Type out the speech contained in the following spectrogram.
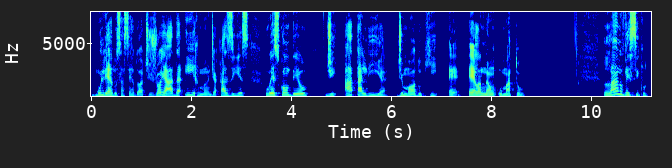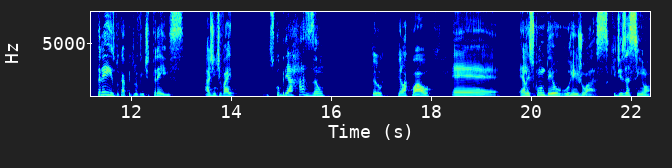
mulher do sacerdote Joiada e irmã de Acasias, o escondeu de Atalia, de modo que é, ela não o matou. Lá no versículo 3 do capítulo 23, a gente vai descobrir a razão pelo, pela qual é, ela escondeu o rei Joás, que diz assim, ó,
